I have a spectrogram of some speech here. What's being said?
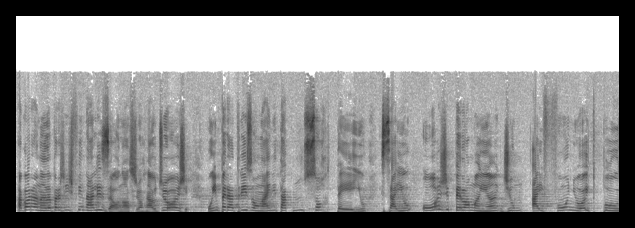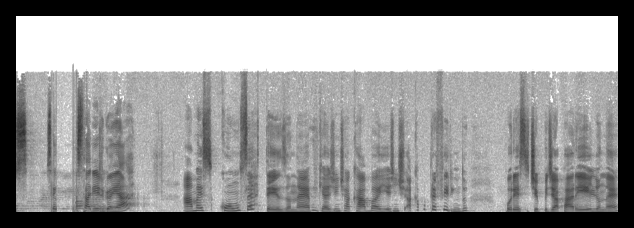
Agora, Nanda, para a gente finalizar o nosso jornal de hoje, o Imperatriz Online está com um sorteio que saiu hoje pela manhã de um iPhone 8 Plus. Você gostaria de ganhar? Ah, mas com certeza, né? Porque a gente acaba e a gente acaba preferindo por esse tipo de aparelho, né?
